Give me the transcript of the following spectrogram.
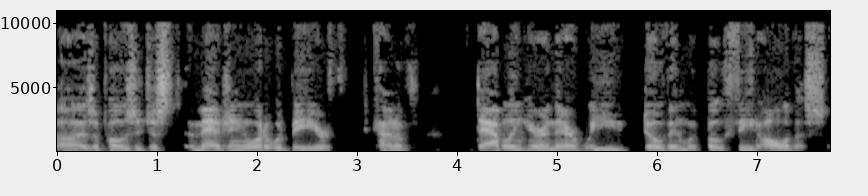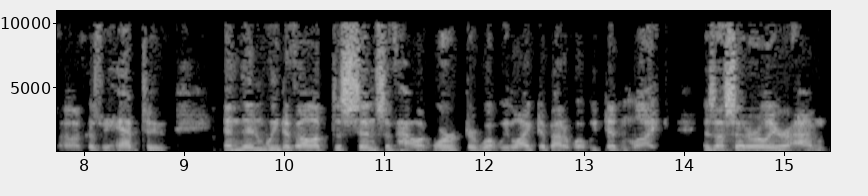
uh, as opposed to just imagining what it would be or kind of dabbling here and there. We dove in with both feet, all of us, because uh, we had to. And then we developed a sense of how it worked or what we liked about it, what we didn't like. As I said earlier, I'm,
